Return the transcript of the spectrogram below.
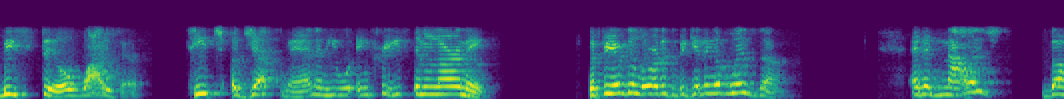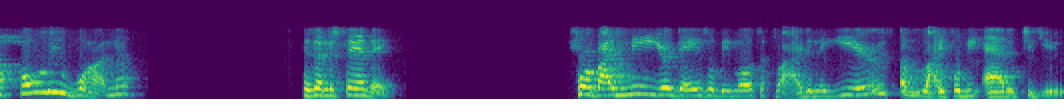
be still wiser. Teach a just man and he will increase in learning. The fear of the Lord is the beginning of wisdom. And acknowledge the Holy One is understanding. For by me your days will be multiplied, and the years of life will be added to you.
